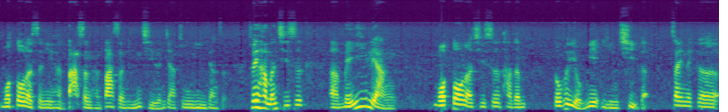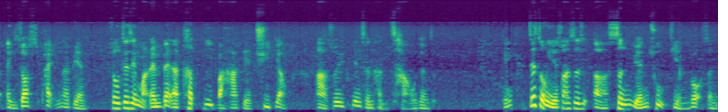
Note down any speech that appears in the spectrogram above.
摩托的声音很大声很大声，引起人家注意这样子，所以他们其实呃每一辆摩托呢，其实它的都会有灭音器的，在那个 exhaust pipe 那边，所以这些 m a r i n b e d 啊特地把它给去掉啊，所以变成很潮这样子。OK，这种也算是呃声源处减弱声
